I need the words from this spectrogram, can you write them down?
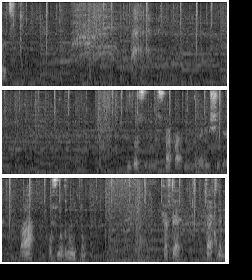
Evet. Doğrusu Süper Park'ın öyle bir şeydi. Ah, Os'un adını unuttum. Köfte, Kakinim.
